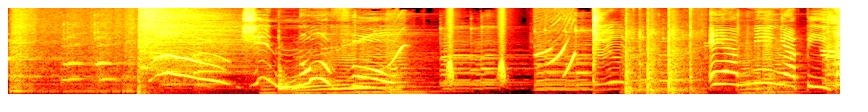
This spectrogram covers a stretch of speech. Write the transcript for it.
De novo! É a minha pizza!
